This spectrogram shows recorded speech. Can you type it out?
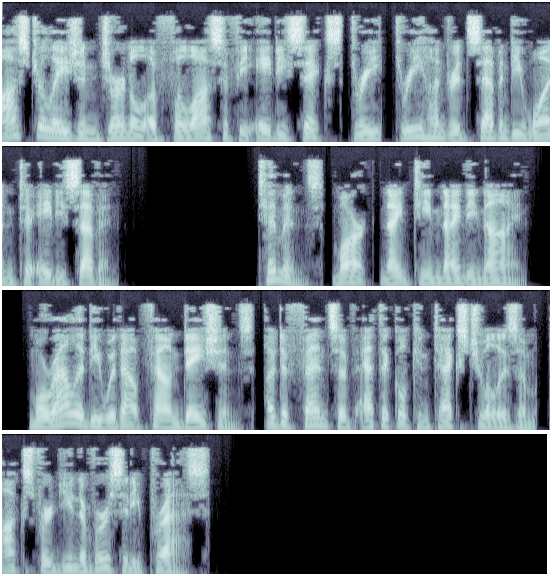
Australasian Journal of Philosophy 86 3, 371–87. Timmons, Mark 1999. Morality Without Foundations, A Defense of Ethical Contextualism, Oxford University Press.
